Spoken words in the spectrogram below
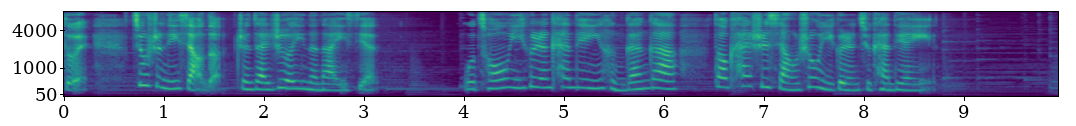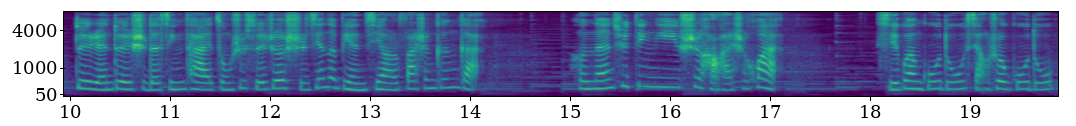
对，就是你想的正在热映的那一些。我从一个人看电影很尴尬，到开始享受一个人去看电影。对人对事的心态总是随着时间的变迁而发生更改，很难去定义是好还是坏。习惯孤独、享受孤独，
